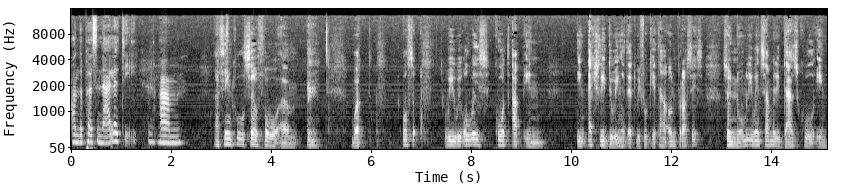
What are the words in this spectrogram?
on the personality. Mhm. Um, I think also for um, what also we we always caught up in in actually doing it that we forget our own process. So normally when somebody does call in,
